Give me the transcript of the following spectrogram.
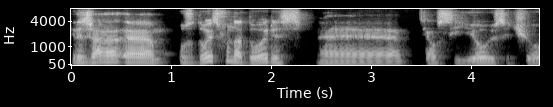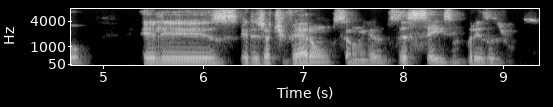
Eles já, uh, os dois fundadores, uh, que é o CEO e o CTO, eles, eles já tiveram, se eu não me engano, 16 empresas juntos.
